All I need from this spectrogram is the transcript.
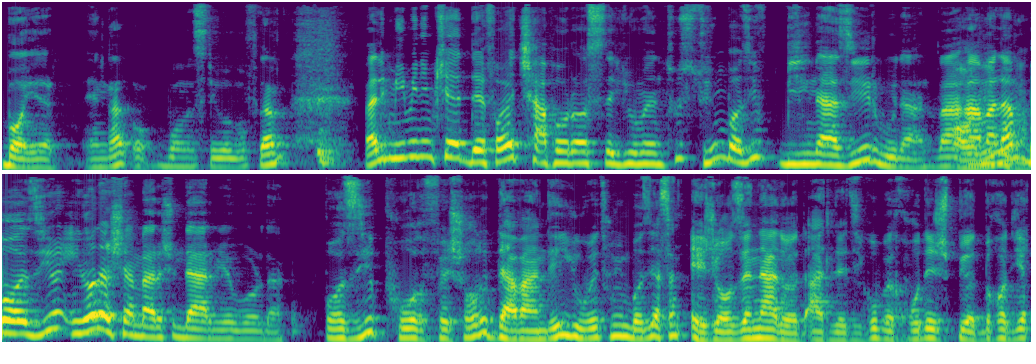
بایر انقدر بوندسلیگا گفتم. ولی می‌بینیم که دفاع چپ و راست یوونتوس تو این بازی بی‌نظیر بودن. و عالی عملا بودن. بازی رو اینا داشتن براشون در می آوردن بازی پرفشار و دونده یووه تو این بازی اصلا اجازه نداد اتلتیکو به خودش بیاد بخواد یه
